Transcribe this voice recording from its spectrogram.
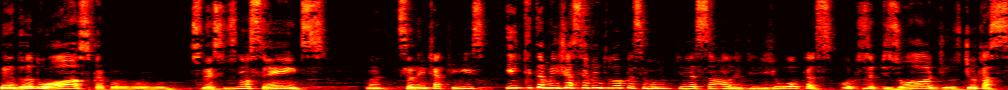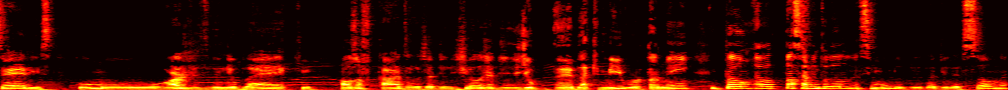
ganhadora do Oscar por Silêncio dos Inocentes, uma excelente atriz e que também já se aventurou para esse mundo de direção. Ela já dirigiu outras, outros episódios de outras séries, como Orange is the New Black, House of Cards, ela já dirigiu, ela já dirigiu é, Black Mirror também. Então ela está se aventurando nesse mundo de, da direção, né?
